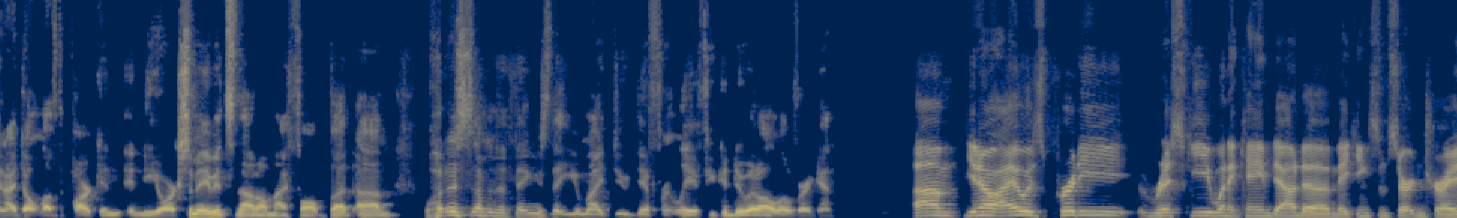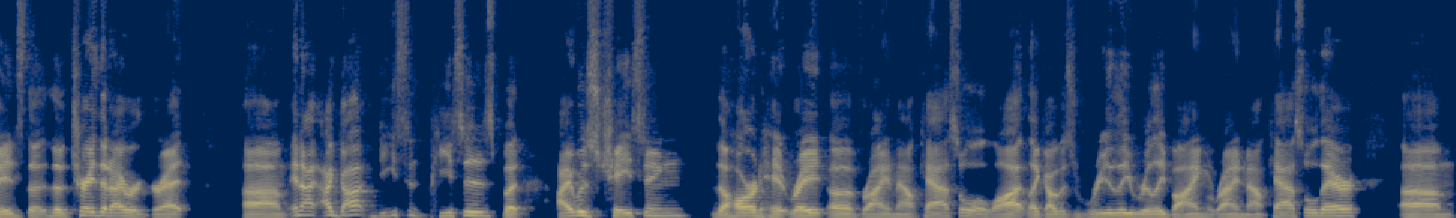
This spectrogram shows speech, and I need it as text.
and I don't love the park in, in New York. So maybe it's not all my fault. But um, what are some of the things that you might do differently if you could do it all over again? Um, you know, I was pretty risky when it came down to making some certain trades. The the trade that I regret, um, and I, I got decent pieces, but I was chasing the hard hit rate of Ryan Mountcastle a lot. Like I was really, really buying Ryan Mountcastle there. Um,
